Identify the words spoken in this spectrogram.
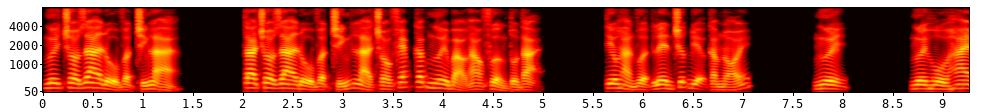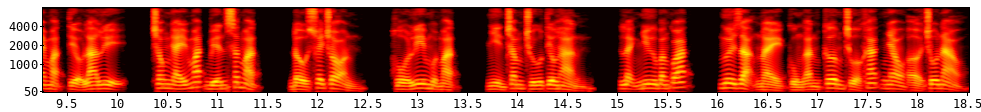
ngươi cho ra đồ vật chính là, ta cho ra đồ vật chính là cho phép các ngươi bảo thao phường tồn tại. Tiêu hàn vượt lên trước địa cầm nói, ngươi, ngươi hồ hai mặt tiểu la lị, trong nháy mắt biến sắc mặt, đầu xoay tròn, hồ ly một mặt, nhìn chăm chú tiêu hàn, lạnh như băng quát, ngươi dạng này cùng ăn cơm chùa khác nhau ở chỗ nào?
